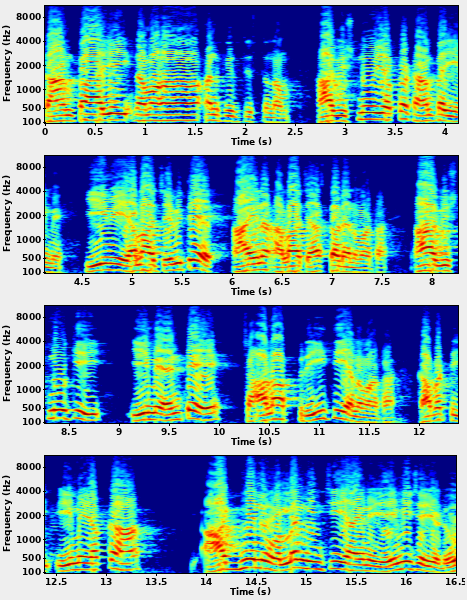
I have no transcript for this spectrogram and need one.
కాంతాయై నమ అని కీర్తిస్తున్నాం. ఆ విష్ణువు యొక్క కాంత ఈమె. ఈమె ఎలా చెబితే ఆయన అలా చేస్తాడనమాట ఆ విష్ణువుకి ఈమె అంటే చాలా ప్రీతి అనమాట కాబట్టి ఈమె యొక్క ఆజ్ఞని ఉల్లంఘించి ఆయన ఏమీ చేయడు.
